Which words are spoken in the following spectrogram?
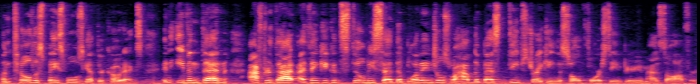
until the Space Wolves get their codex. And even then, after that, I think it could still be said that Blood Angels will have the best deep striking assault force the Imperium has to offer.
